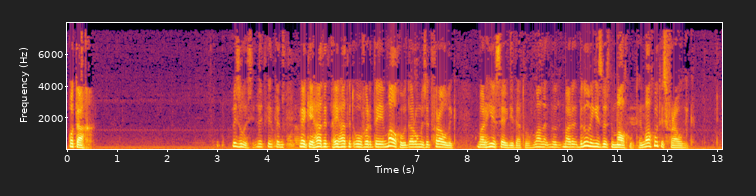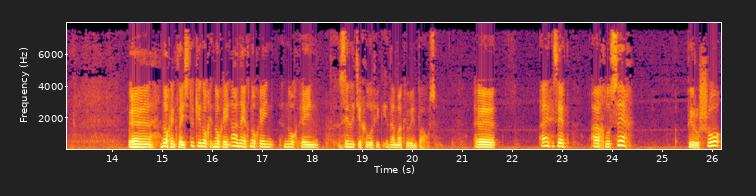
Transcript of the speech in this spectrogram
Otach. We zullen zien. Kijk, hij had, het, hij had het over de malgoed, daarom is het vrouwelijk. Maar hier zegt hij dat over. Maar de bedoeling is dus de malgoed. En malgoed is vrouwelijk. Uh, nog een klein stukje, nog, nog een, ah nee, nog een, nog een zinnetje geloof ik, en dan maken we een pauze. Uh, hij gezegd, achlusech, pirusho,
